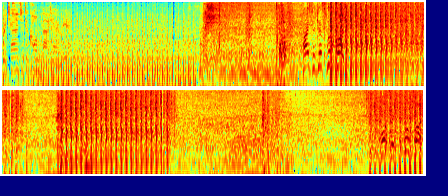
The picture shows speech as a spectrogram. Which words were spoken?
Return to the combat area. Feindliches Flugzeug! Vorsicht, Flugzeug!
